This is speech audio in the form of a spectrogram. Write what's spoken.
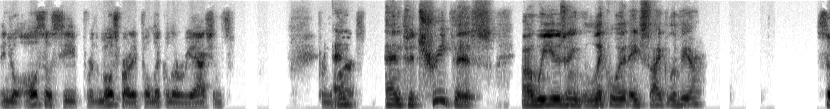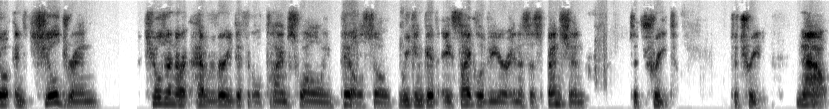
And you'll also see, for the most part, a follicular reactions from the and, virus. And to treat this, are we using liquid acyclovir? So in children, children are, have a very difficult time swallowing pills. So we can give acyclovir in a suspension to treat, to treat. Now,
